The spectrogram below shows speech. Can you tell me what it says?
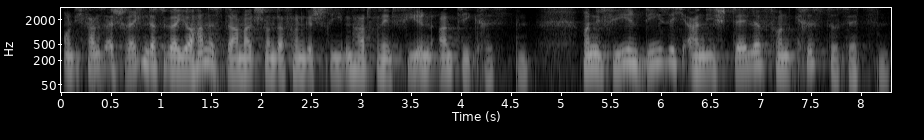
Und ich fand es erschreckend, dass sogar Johannes damals schon davon geschrieben hat, von den vielen Antichristen, von den vielen, die sich an die Stelle von Christus setzen,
